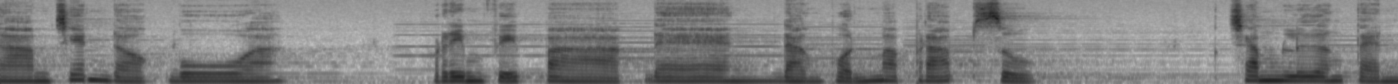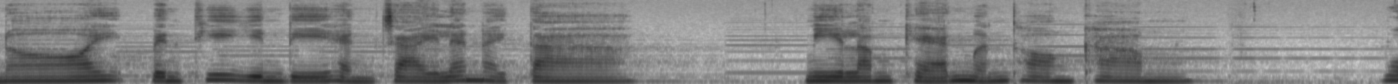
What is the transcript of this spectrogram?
งามเช่นดอกบัว ริมฝีปากแดง ดังผลมะพร้าวสุกชำเลืองแต่น้อยเป็นที่ยินดีแห่งใจและในตา มีลำแขนเหมือนทองคำว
